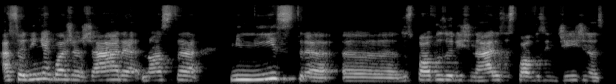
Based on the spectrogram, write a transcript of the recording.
a Soninha Guajajara, nossa ministra uh, dos povos originários, dos povos indígenas,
